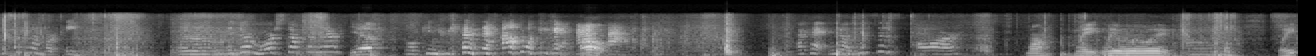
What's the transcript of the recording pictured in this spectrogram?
This is number eight. Is there more stuff in there? Yep. Well, can you get it out? Like, Oh. Okay, no, this is our. Mom, wait, wait, wait, wait, Um, wait.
